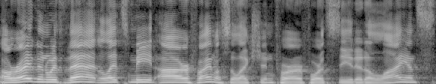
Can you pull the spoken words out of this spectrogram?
All right, then with that, let's meet our final selection for our fourth seeded alliance.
